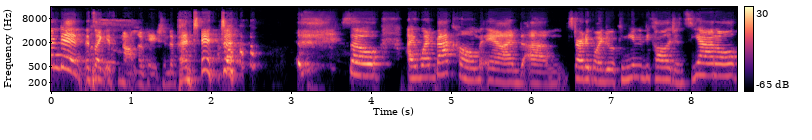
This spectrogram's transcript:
yeah. dependent. It's like it's not location dependent. so I went back home and um, started going to a community college in Seattle.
